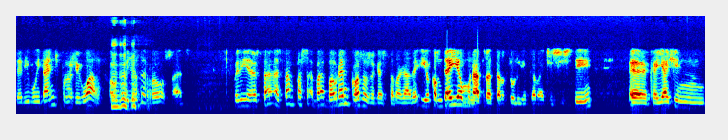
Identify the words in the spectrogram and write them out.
Té 18 anys, però és igual. A lo millor té raó, saps? Vull dir, està, estan passant, veurem coses aquesta vegada. I jo, com deia en una altra tertúlia que vaig assistir, eh, que hi hagin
